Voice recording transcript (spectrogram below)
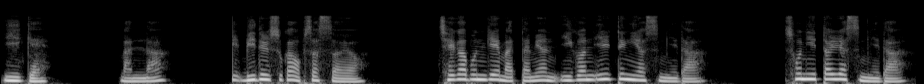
이게 맞나? 믿을 수가 없었어요. 제가 본 게 맞다면 이건 1등이었습니다. 손이 떨렸습니다.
